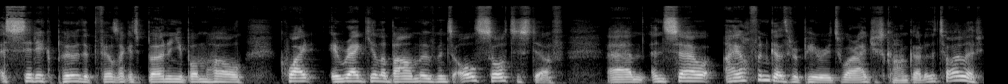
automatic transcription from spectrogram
acidic poo that feels like it's burning your bum hole, quite irregular bowel movements, all sorts of stuff. Um, and so I often go through periods where I just can't go to the toilet.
